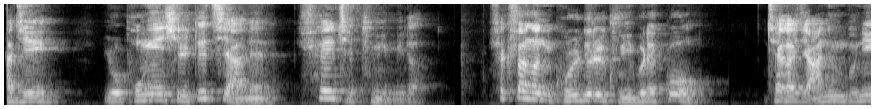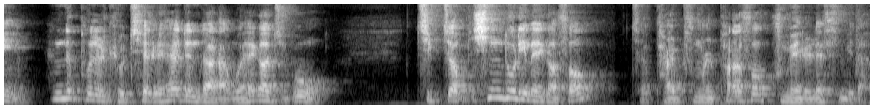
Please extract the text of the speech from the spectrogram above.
아직 요 봉인실 뜯지 않은 새 제품입니다. 색상은 골드를 구입을 했고, 제가 이제 아는 분이 핸드폰을 교체를 해야 된다라고 해가지고, 직접 신도림에 가서 제가 발품을 팔아서 구매를 했습니다.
